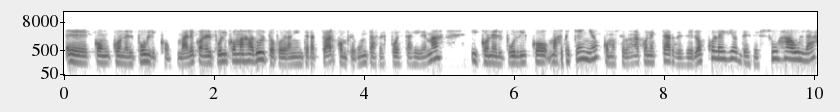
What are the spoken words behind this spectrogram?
eh, con, con el público, ¿vale? Con el público más adulto podrán interactuar con preguntas, respuestas y demás, y con el público más pequeño, como se van a conectar desde los colegios, desde sus aulas,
